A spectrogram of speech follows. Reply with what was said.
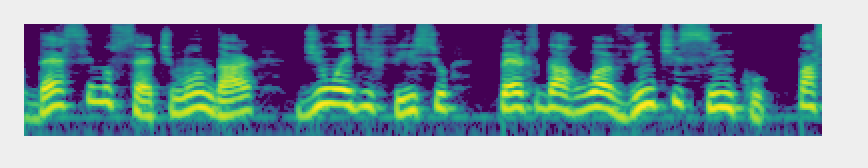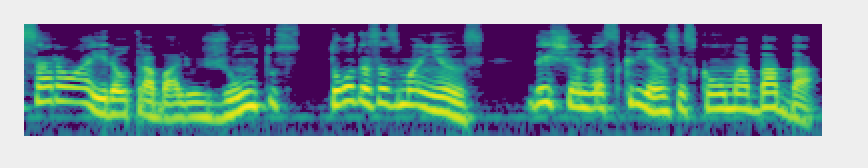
17º andar de um edifício perto da rua 25. Passaram a ir ao trabalho juntos todas as manhãs, deixando as crianças com uma babá.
